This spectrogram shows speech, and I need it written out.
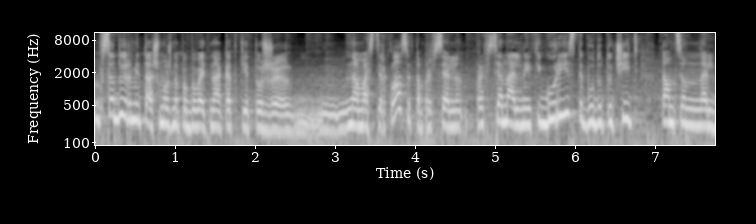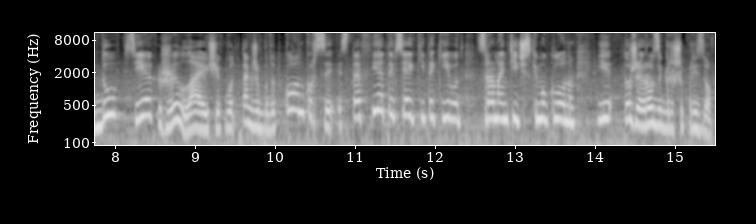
В саду Эрмитаж можно побывать на катке тоже на мастер-классах. Там профессиональные фигуристы будут учить танцам на льду всех желающих. Вот также будут конкурсы, эстафеты всякие такие вот с романтическим уклоном и тоже розыгрыши призов.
